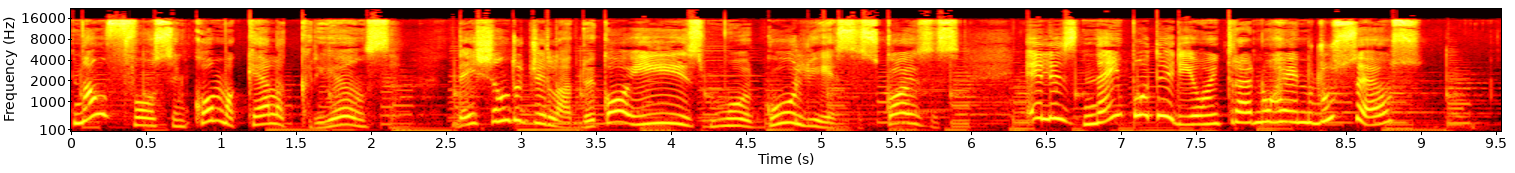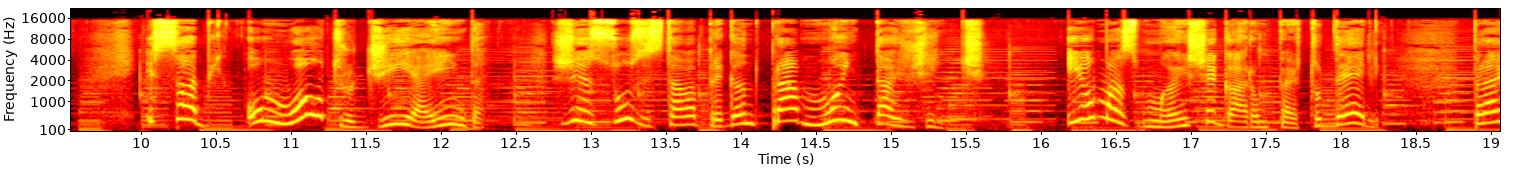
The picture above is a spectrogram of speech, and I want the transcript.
não fossem como aquela criança, deixando de lado egoísmo, orgulho e essas coisas, eles nem poderiam entrar no reino dos céus. E sabe, um outro dia ainda, Jesus estava pregando para muita gente. E umas mães chegaram perto dele para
